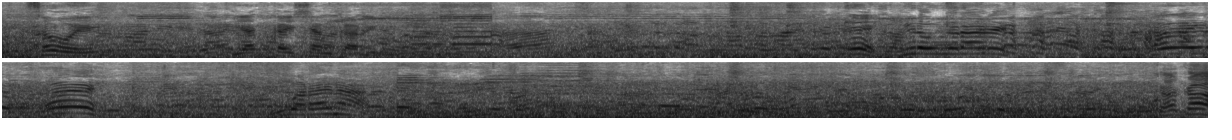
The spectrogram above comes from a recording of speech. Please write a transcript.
उत्सव आहे. यात काही शंका नाही. ए, इकडे उभे राहा रे. ए, उभा राह ना. काका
